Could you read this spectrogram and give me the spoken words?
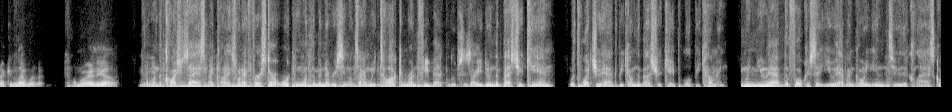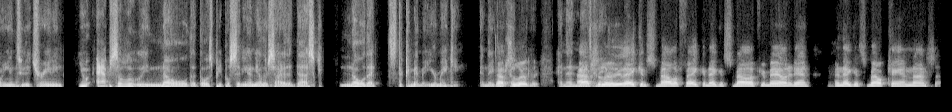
I can live with it one way or the other. You know, one of the questions I ask my clients when I first start working with them, and every single time we talk and run feedback loops, is Are you doing the best you can with what you have to become the best you're capable of becoming? When you have the focus that you have on going into the class, going into the training, you absolutely know that those people sitting on the other side of the desk know that's the commitment you're making. And they absolutely, and then absolutely, they can smell a fake, and they can smell if you're mailing it in, and they can smell canned nonsense,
